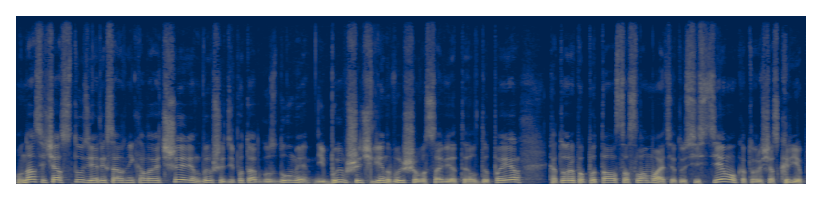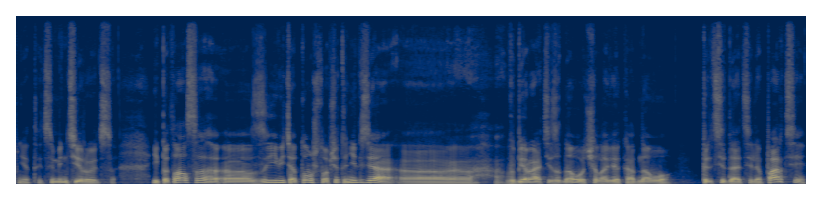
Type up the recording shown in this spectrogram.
У нас сейчас в студии Александр Николаевич Шерин, бывший депутат Госдумы и бывший член Высшего Совета ЛДПР, который попытался сломать эту систему, которая сейчас крепнет и цементируется, и пытался э, заявить о том, что вообще-то нельзя э, выбирать из одного человека одного председателя партии,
